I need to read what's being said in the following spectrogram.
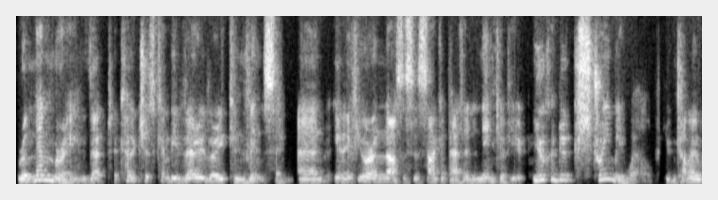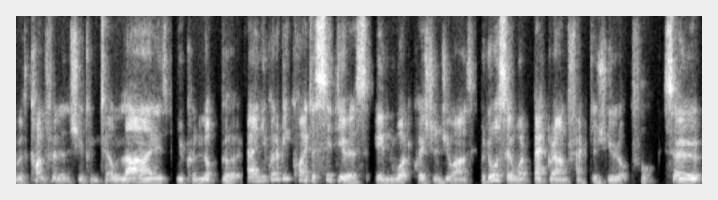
remembering that coaches can be very, very convincing. And, you know, if you're a narcissist psychopath at an interview, you can do extremely well. You can come over with confidence, you can tell lies, you can look good. And you've got to be quite assiduous in what questions you ask, but also what background factors you look for. So,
